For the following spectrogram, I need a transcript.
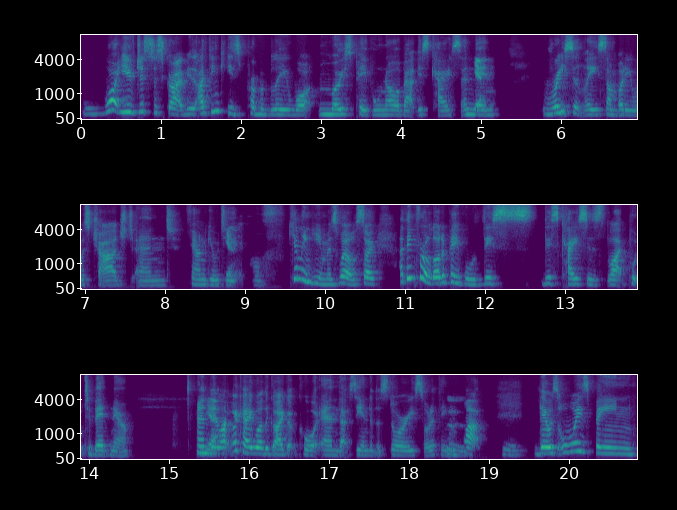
what you've just described, I think, is probably what most people know about this case. And yeah. then recently, somebody was charged and found guilty yeah. of killing him as well. So I think for a lot of people, this this case is like put to bed now, and yeah. they're like, okay, well, the guy got caught, and that's the end of the story, sort of thing. Mm. But mm. there was always been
